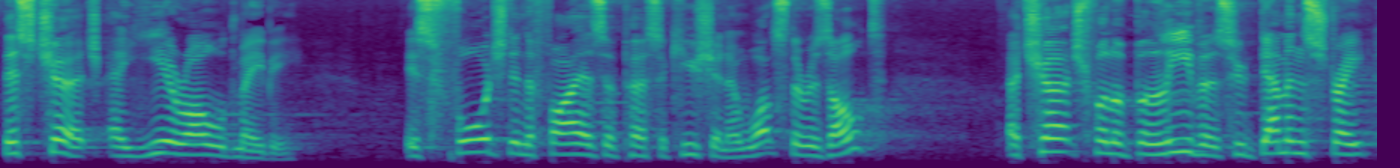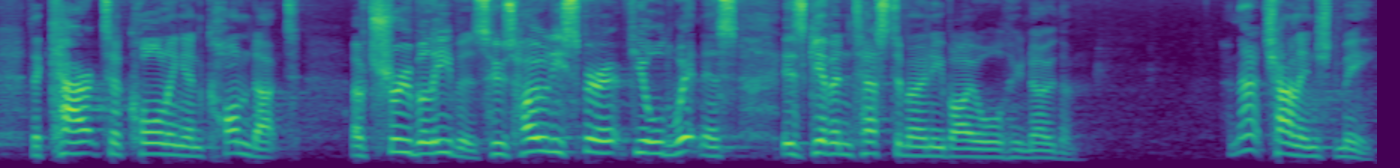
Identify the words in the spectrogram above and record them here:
This church, a year old maybe, is forged in the fires of persecution. And what's the result? A church full of believers who demonstrate the character, calling, and conduct of true believers, whose Holy Spirit fueled witness is given testimony by all who know them. And that challenged me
